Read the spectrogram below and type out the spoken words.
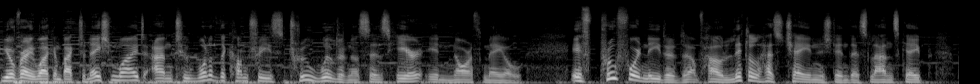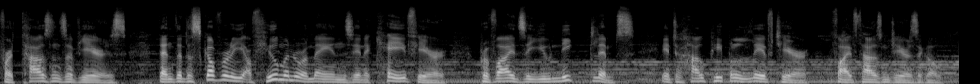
You're very welcome back to Nationwide and to one of the country's true wildernesses here in North Mayo. If proof were needed of how little has changed in this landscape for thousands of years, then the discovery of human remains in a cave here provides a unique glimpse into how people lived here 5,000 years ago.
